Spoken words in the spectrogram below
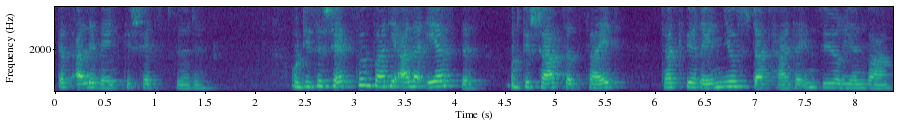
dass alle Welt geschätzt würde. Und diese Schätzung war die allererste und geschah zur Zeit, da Quirinius Statthalter in Syrien war.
